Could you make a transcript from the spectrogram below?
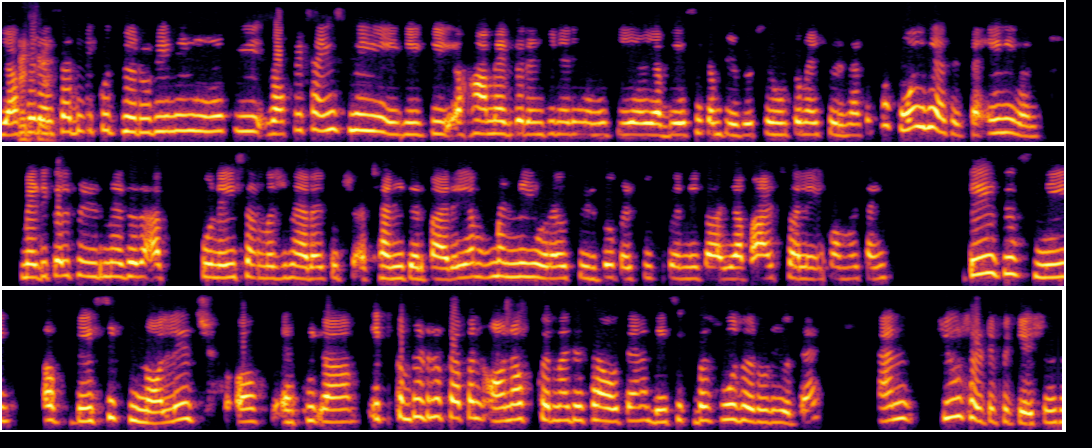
या फिर अच्छा। ऐसा भी कुछ ज़रूरी नहीं है कि रॉकेट साइंस नहीं है कि हाँ मैं अगर इंजीनियरिंग मैंने की है या बीएससी कंप्यूटर से हूँ तो मैं इस फ़ील्ड में सकता कोई भी आ सकता है एनी वन मेडिकल फ़ील्ड में अगर आपको नहीं समझ में आ रहा है कुछ अच्छा नहीं कर पा रहे या मन नहीं हो रहा है उस फ़ील्ड को परस्यू करने का या आर्ट्स वाले हैं commerce science they just need a basic knowledge of ethic एक कंप्यूटर का अपन ऑन ऑफ़ करना जैसा होता है ना बेसिक बस वो ज़रूरी होता है। एंड फ्यू सर्टिफिकेशन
